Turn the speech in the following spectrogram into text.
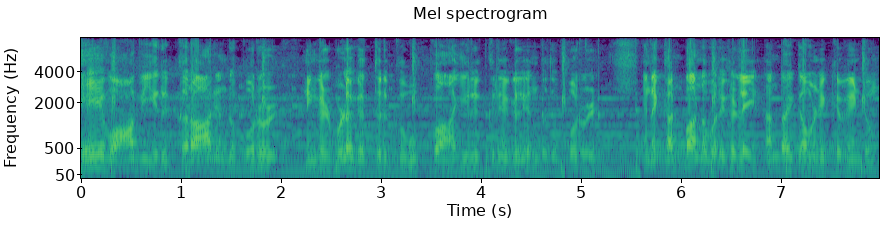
தேவ ஆவி இருக்கிறார் என்று பொருள். நீங்கள் உலகத்திற்கு உப்பா இருக்கிறீர்கள் என்பது பொருள். என கண்பானவர்களை நன்றாய் கவனிக்க வேண்டும்.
